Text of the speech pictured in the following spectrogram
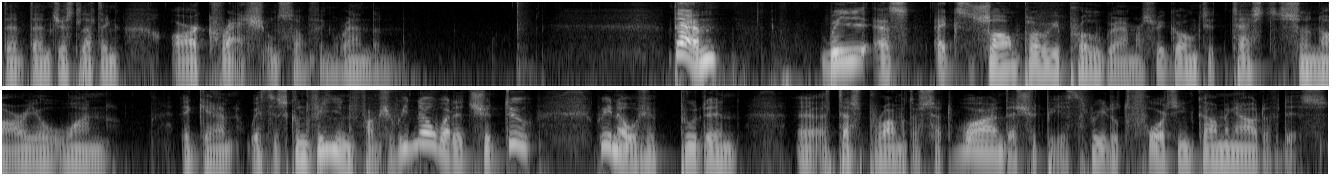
than, than just letting R crash on something random. Then we as exemplary programmers we're going to test scenario 1 again with this convenient function. We know what it should do. We know if you put in uh, a test parameter set 1, there should be a 3.14 coming out of this.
